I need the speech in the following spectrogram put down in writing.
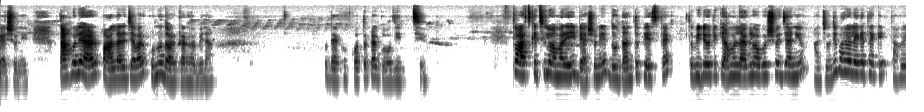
বেসনের। তাহলে আর পার্লারে যাওয়ার কোনো দরকার হবে না। দেখো কতটা গ্লো দিচ্ছে। তো আজকে ছিল আমার এই বেসনের দুর্দান্ত ফেস প্যাক তো ভিডিওটি কেমন লাগল অবশ্যই জানিও। আর যদি ভালো লেগে থাকে, তাহলে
